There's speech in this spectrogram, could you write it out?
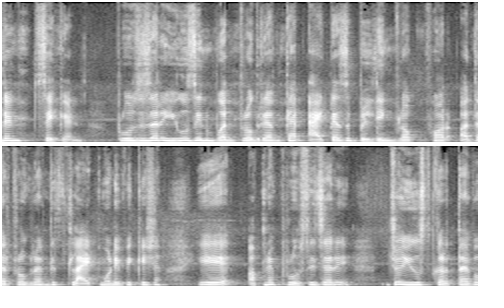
then second procedure use in one program can act as a building block for other program with slight modification ये अपने प्रोसीजर जो यूज़ करता है वो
